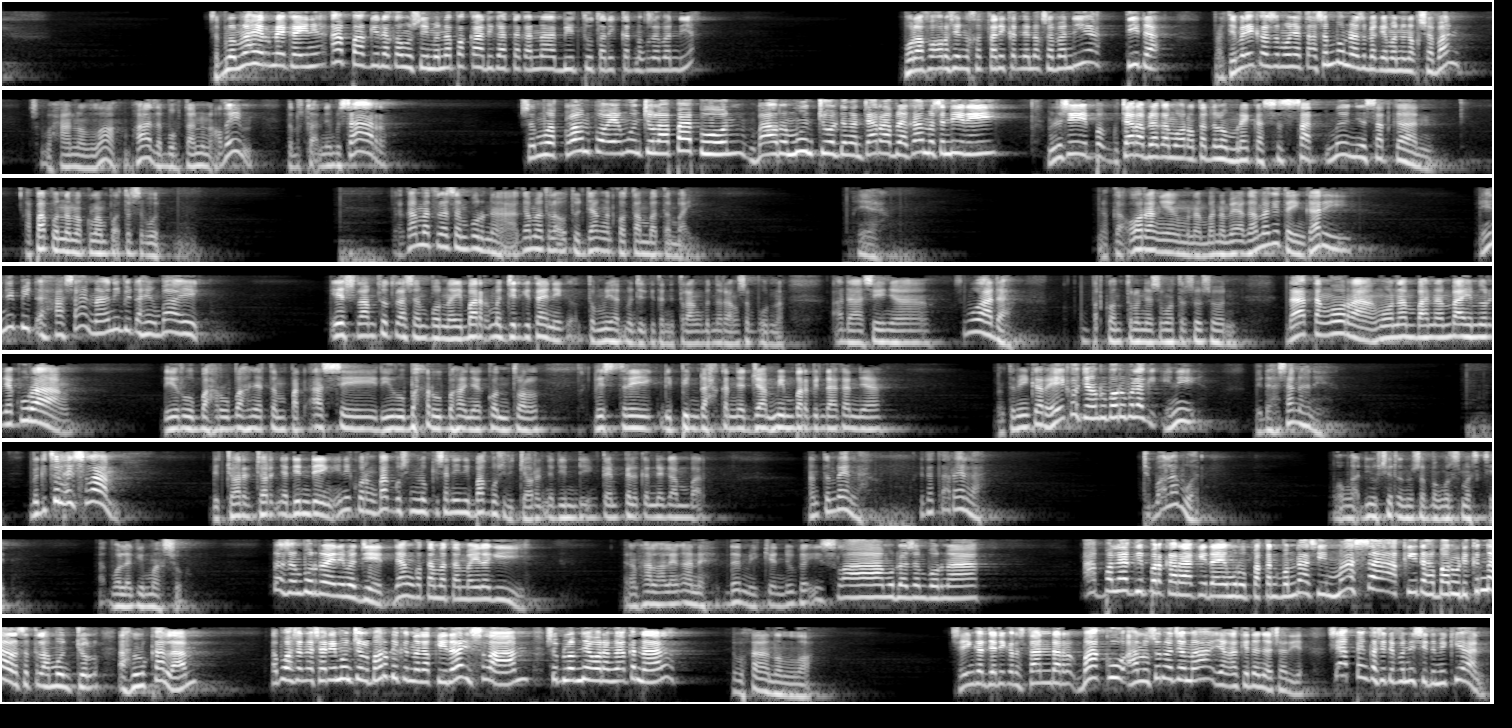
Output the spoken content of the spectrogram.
Sebelum lahir mereka ini, apa kita kaum muslimin? Apakah dikatakan Nabi itu tarikat Naqsyabandiyah? Khulafa Rasyidin tarikatnya Naqsyabandiyah? Tidak. Berarti mereka semuanya tak sempurna sebagaimana Naqsyaban. Subhanallah, hadza buhtanun azim. Kedustaan yang besar. Semua kelompok yang muncul apa pun baru muncul dengan cara beragama sendiri. Menurut cara beragama orang terdahulu mereka sesat, menyesatkan. Apa pun nama kelompok tersebut. Agama telah sempurna, agama telah utuh, jangan kau tambah-tambahi. Ya. Maka orang yang menambah-nambah agama kita ingkari. Ini bid'ah hasanah, ini bid'ah yang baik. Islam itu telah sempurna. Ibarat masjid kita ini, untuk melihat masjid kita ini terang benerang sempurna. Ada AC-nya, semua ada. Tempat kontrolnya semua tersusun. Datang orang mau nambah-nambahin menurutnya kurang. Dirubah-rubahnya tempat AC, dirubah-rubahnya kontrol listrik, dipindahkannya jam mimbar pindahkannya. Nanti mingkar, "Hei, kau jangan rubah-rubah lagi." Ini beda sana nih. Begitulah Islam. Dicoret-coretnya dinding. Ini kurang bagus, ini lukisan ini bagus. Dicoretnya dinding, tempelkannya gambar. Antum rela. Kita tak rela. Cobalah buat. Mau nggak diusir dan usah pengurus masjid. Tak boleh lagi masuk. Sudah sempurna ini masjid. Jangan kau tambah-tambahi lagi. Dengan hal-hal yang aneh. Demikian juga Islam sudah sempurna. Apalagi perkara akidah yang merupakan pondasi. Masa akidah baru dikenal setelah muncul ahlul kalam? Abu Hasan Asy'ari muncul baru dikenal akidah Islam, sebelumnya orang enggak kenal. Subhanallah. Sehingga dijadikan standar baku Ahlussunnah Jamaah yang akidahnya syariah. Siapa yang kasih definisi demikian?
